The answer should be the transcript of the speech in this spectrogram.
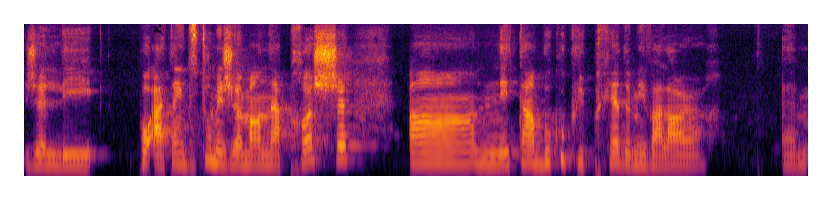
je l'ai pas atteint du tout, mais je m'en approche en étant beaucoup plus près de mes valeurs. Euh,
